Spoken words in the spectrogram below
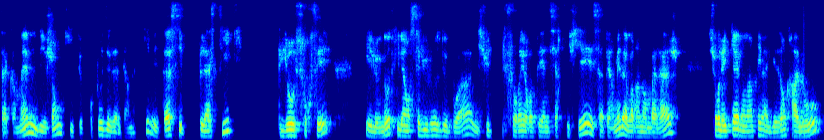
tu as quand même des gens qui te proposent des alternatives, et tu as ces plastiques biosourcés, et le nôtre, il est en cellulose de bois, issu de forêt européenne certifiée, et ça permet d'avoir un emballage sur lesquels on imprime avec des encres à l'eau,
